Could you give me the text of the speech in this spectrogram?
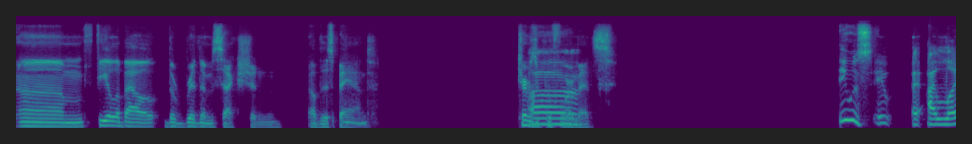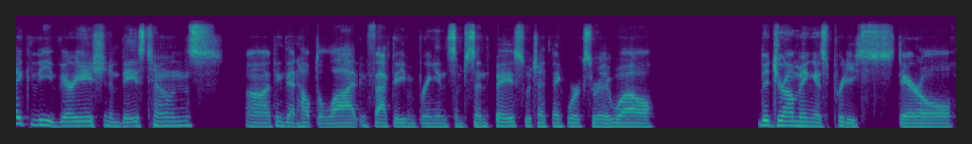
um feel about the rhythm section of this band? In terms of Uh, performance. it was it, I- like the variation in bass tones. Uh, i think that helped a lot. In fact they even bring in some synth bass which i think works really well. The drumming is pretty sterile.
